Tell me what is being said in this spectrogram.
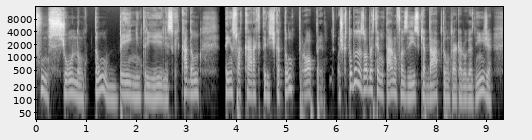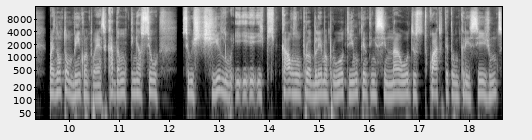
funcionam tão bem entre eles, que cada um tem sua característica tão própria. Acho que todas as obras tentaram fazer isso, que adaptam Tartarugas Ninja, mas não tão bem quanto essa. Cada um tem o seu, seu estilo e, e, e que causa um problema pro outro, e um tenta ensinar o outro, os quatro tentam crescer juntos.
